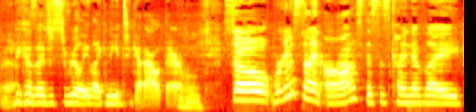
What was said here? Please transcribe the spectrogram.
Yeah. Mm-hmm. because I just really like need to get out there. So we're gonna sign off. This is kind of like,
